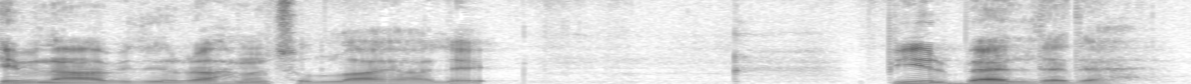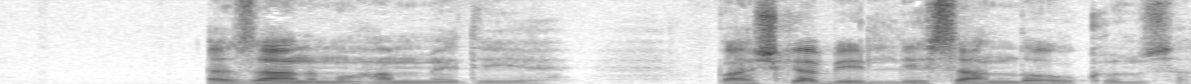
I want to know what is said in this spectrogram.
İbn Abidin rahmetullahi aleyh bir beldede ezan-ı Muhammediye başka bir lisanda okunsa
